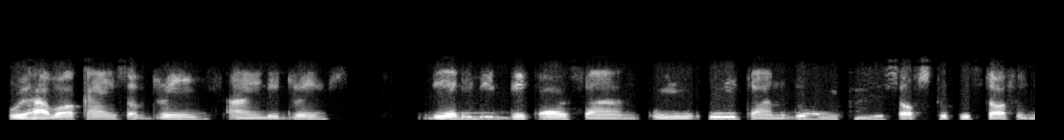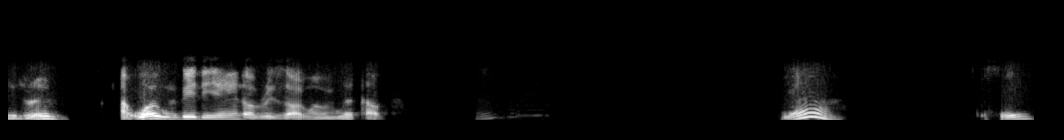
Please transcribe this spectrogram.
We have all kinds of dreams, and in the dreams, the enemy beat us, and we eat and do all kinds of stupid stuff in the dream. And what will be the end of result when we wake up? Mm-hmm. Yeah. You see?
